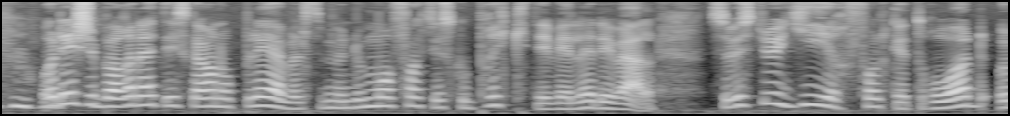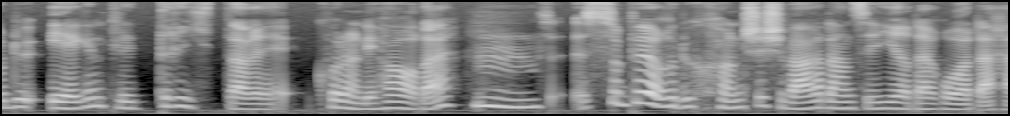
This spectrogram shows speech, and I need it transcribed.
Og det er ikke bare det at de skal ha en opplevelse, men du må faktisk oppriktig ville de vel. Så hvis du gir folk et råd, og du egentlig driter i hvordan de har det, Mm. så, så bør du kanskje ikke være den som gir det rådet.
